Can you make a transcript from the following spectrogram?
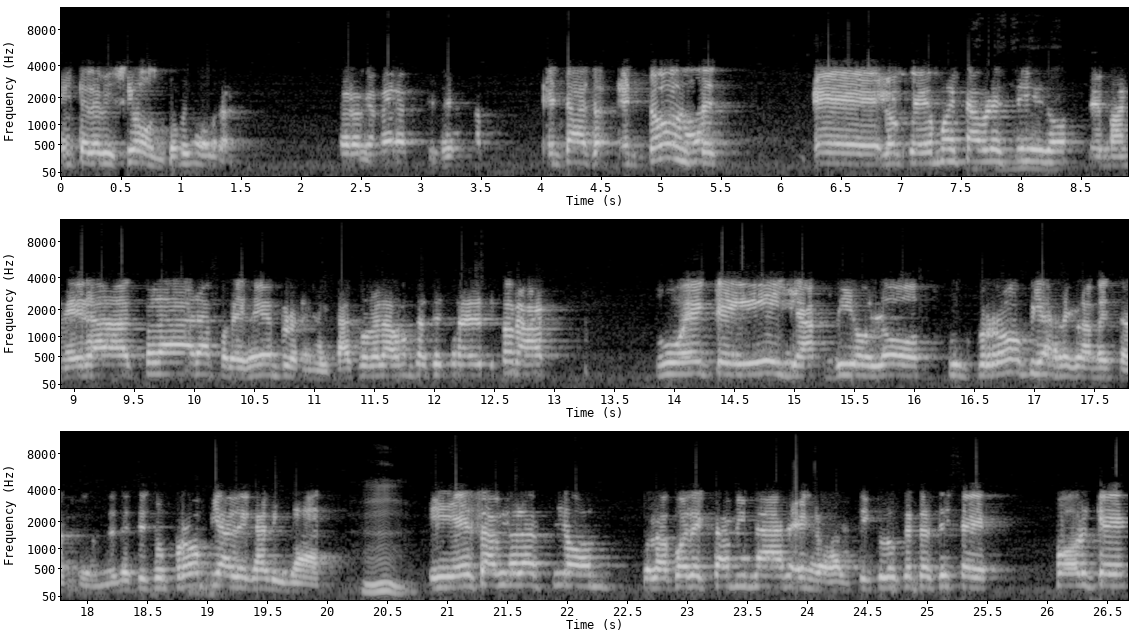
en televisión. Pero que mira, entonces, entonces eh, lo que hemos establecido de manera clara, por ejemplo, en el caso de la Junta Central Electoral, fue que ella violó su propia reglamentación, es decir, su propia legalidad. Mm. Y esa violación tú la puedes examinar en los artículos que te cité, porque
